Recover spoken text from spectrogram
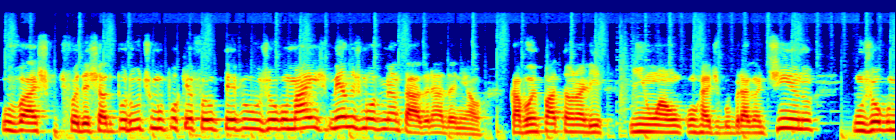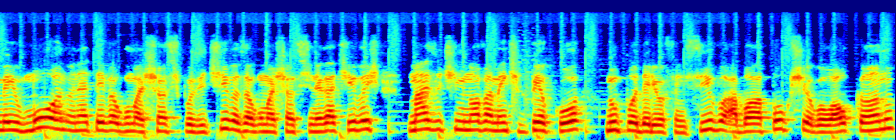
O Vasco que foi deixado por último porque foi o que teve o jogo mais menos movimentado, né, Daniel? Acabou empatando ali em 1 a 1 com o Red Bull Bragantino um jogo meio morno, né? Teve algumas chances positivas, algumas chances negativas, mas o time novamente pecou no poderio ofensivo, a bola pouco chegou ao cano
